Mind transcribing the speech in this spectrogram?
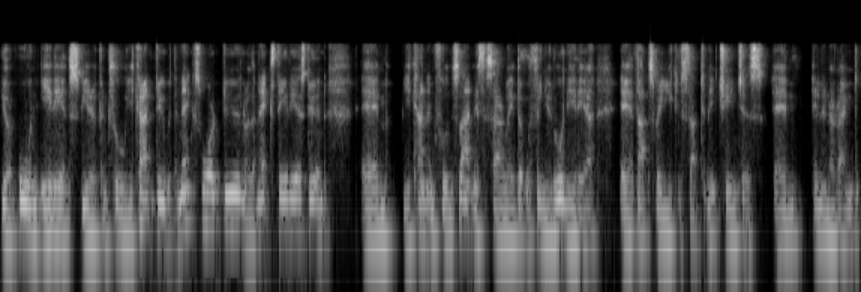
your own area and sphere of control. You can't do what the next ward doing or the next area is doing. Um, you can't influence that necessarily, but within your own area, uh, that's where you can start to make changes um, in and around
